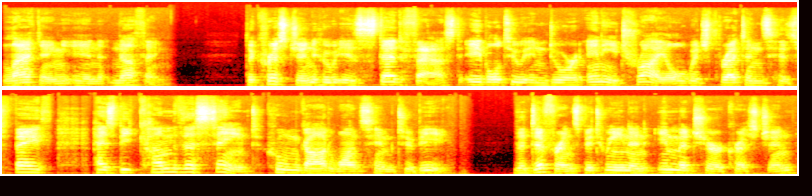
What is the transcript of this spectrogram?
lacking in nothing. The Christian who is steadfast, able to endure any trial which threatens his faith, has become the saint whom God wants him to be. The difference between an immature Christian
